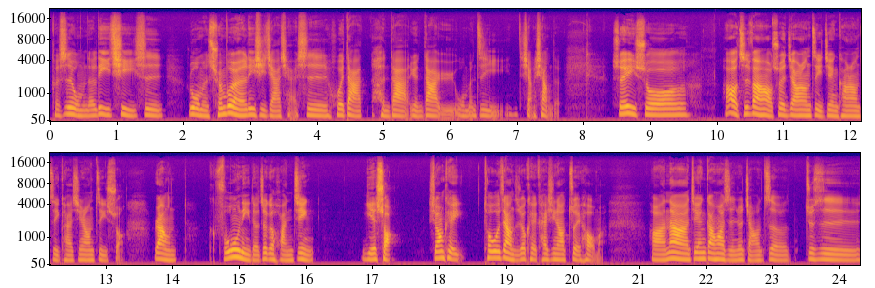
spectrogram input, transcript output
可是我们的力气是，如果我们全部人的力气加起来，是会大很大，远大于我们自己想象的。所以说，好好吃饭，好好睡觉，让自己健康，让自己开心，让自己爽，让服务你的这个环境也爽。希望可以透过这样子就可以开心到最后嘛。好啊，那今天干话时间就讲到这，就是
